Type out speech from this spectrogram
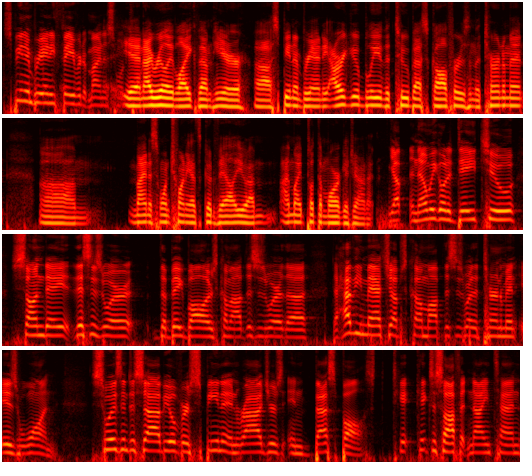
Spina and Briandy favored at minus one. Yeah, and I really like them here. Uh, Spina and Brandy, arguably the two best golfers in the tournament. Um, minus 120, that's good value. I'm, I might put the mortgage on it. Yep, and then we go to day two, Sunday. This is where the big ballers come out. This is where the the heavy matchups come up. This is where the tournament is won. Swizz and DeSabio versus Spina and Rogers in best balls. Kicks us off at 9-10.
